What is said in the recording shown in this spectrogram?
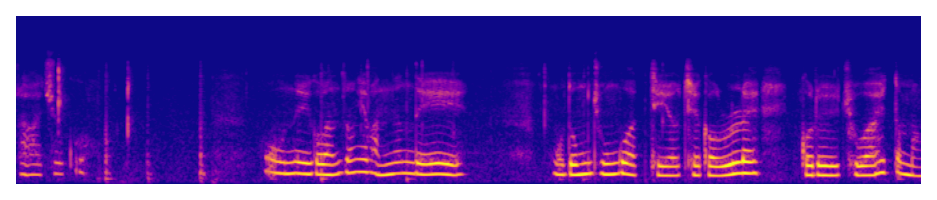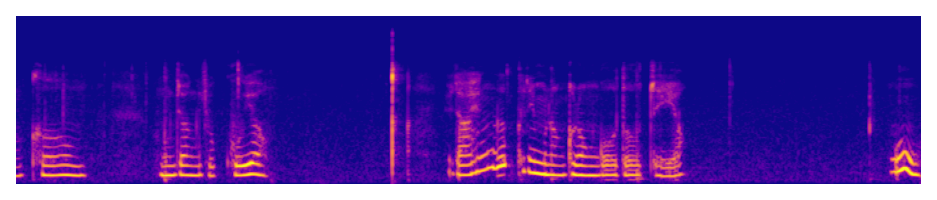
그래가지고 어, 오늘 이거 완성해 봤는데 어, 너무 좋은 것 같아요. 제가 원래 이거를 좋아했던 만큼 굉장히 좋고요. 여기다 핸드크림이랑 그런 거 넣어도 돼요. 오,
